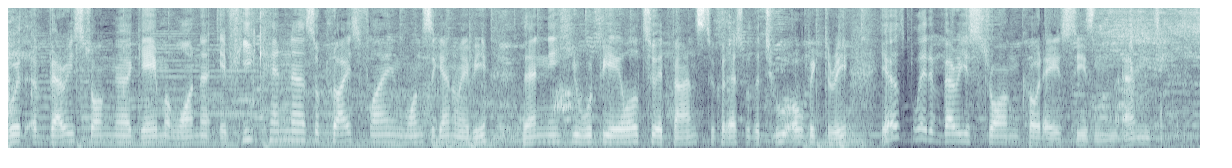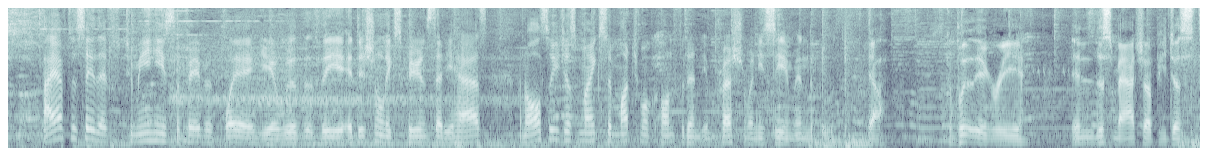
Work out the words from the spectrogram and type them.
with a very strong uh, game one. If he can uh, surprise Flying once again, maybe, then he would be able to advance to Code with a 2-0 victory. He has played a very strong Code A season, and I have to say that to me he's the favorite player here with the additional experience that he has, and also he just makes a much more confident impression when you see him in the booth. Yeah, completely agree. In this matchup, he just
